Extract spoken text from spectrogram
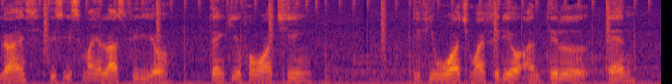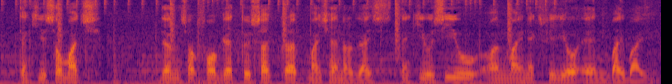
Guys this is my last video. Thank you for watching. If you watch my video until end thank you so much. Don't forget to subscribe my channel guys. Thank you. See you on my next video and bye bye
